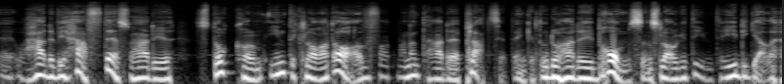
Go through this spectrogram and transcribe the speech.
Eh, och hade vi haft det så hade ju Stockholm inte klarat av för att man inte hade plats helt enkelt och då hade ju bromsen slagit in tidigare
